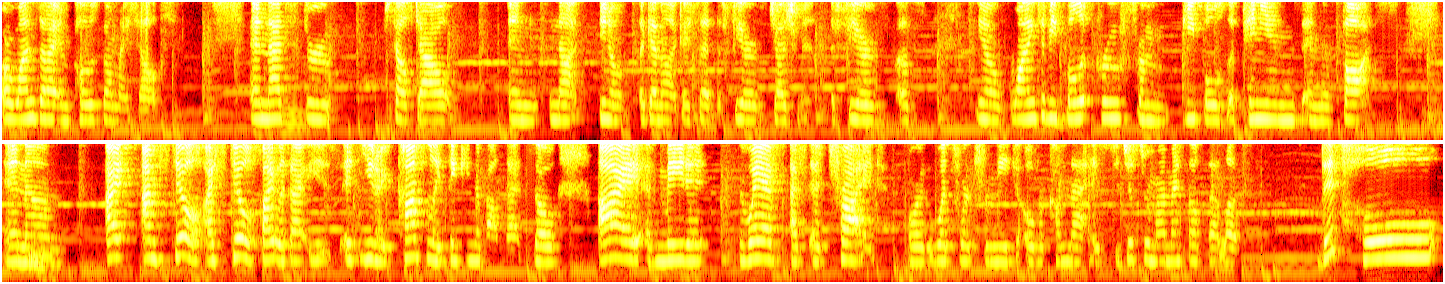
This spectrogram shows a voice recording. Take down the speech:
are ones that I imposed on myself, and that's Mm. through self doubt and not, you know, again, like I said, the fear of judgment, the fear of, of you know, wanting to be bulletproof from people's opinions and their thoughts, and um, I I'm still I still fight with that. It's, it's you know you're constantly thinking about that. So I have made it the way I've, I've I've tried or what's worked for me to overcome that is to just remind myself that look, this whole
